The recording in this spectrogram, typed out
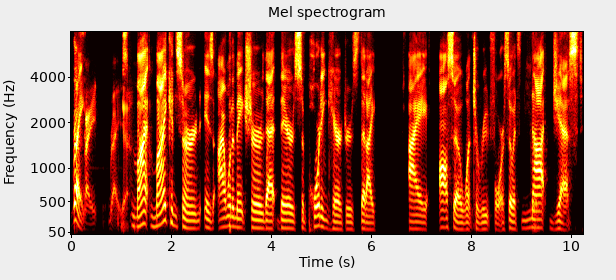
Right. Right, right. Yeah. My my concern is I want to make sure that there's supporting characters that I I also want to root for. So it's not just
